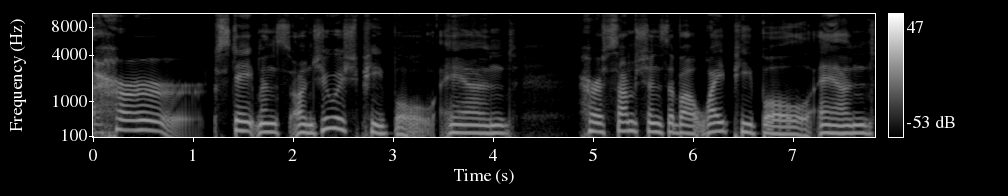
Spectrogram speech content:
her statements on Jewish people and her assumptions about white people and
